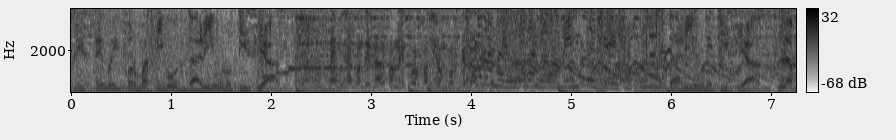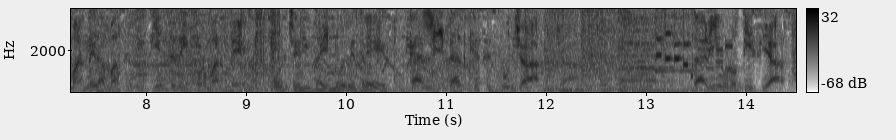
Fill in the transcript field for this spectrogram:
Sistema Informativo Darío Noticias. Vamos a continuar con la información porque la Darío Noticias, la manera más eficiente de informarte. 893, calidad que se escucha. Darío Noticias.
